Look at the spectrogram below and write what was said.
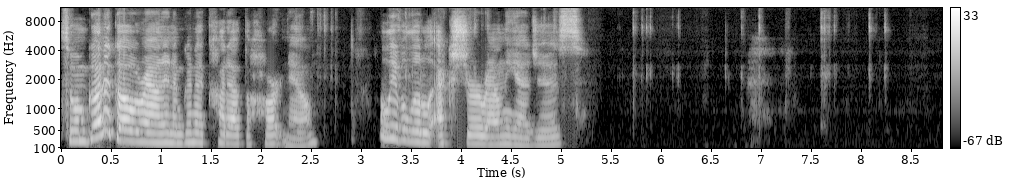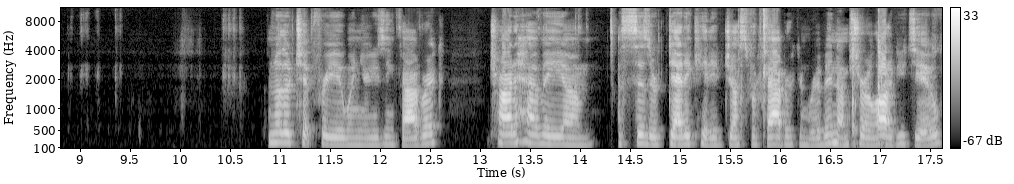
So I'm going to go around and I'm going to cut out the heart now. I'll leave a little extra around the edges. Another tip for you when you're using fabric, try to have a um, a scissor dedicated just for fabric and ribbon. I'm sure a lot of you do.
